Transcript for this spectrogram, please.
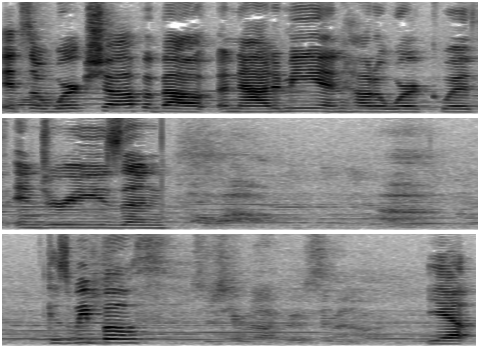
It's a workshop about anatomy and how to work with injuries and wow. Because we both. so she's coming out for a seminar. Yep.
